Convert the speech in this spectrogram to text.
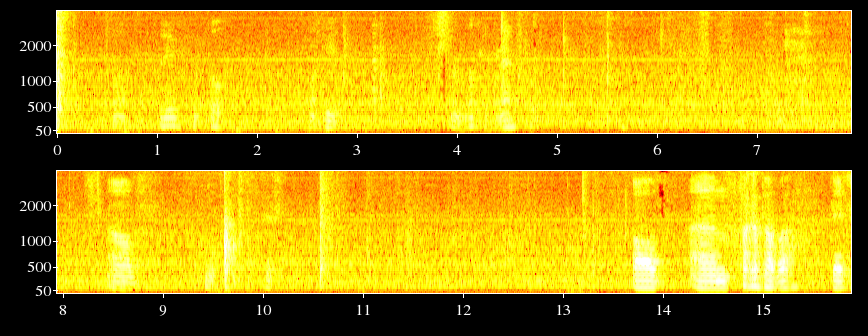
Oh, where's the book? Oh, here. I'm looking around for. Of, oh, of um, whakapapa that's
